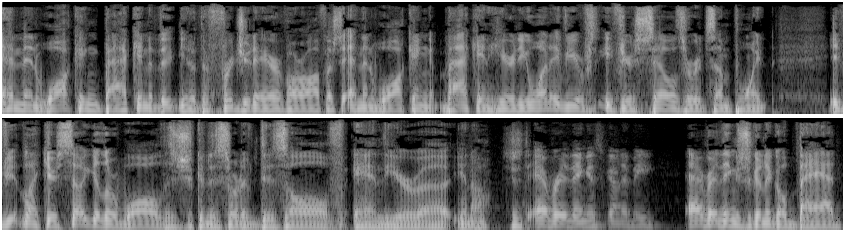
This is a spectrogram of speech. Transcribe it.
and then walking back into the you know the frigid air of our office, and then walking back in here. And you wonder if your if your cells are at some point, if you like your cellular wall is just going to sort of dissolve, and your uh, you know just everything is going to be everything's just going to go bad.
